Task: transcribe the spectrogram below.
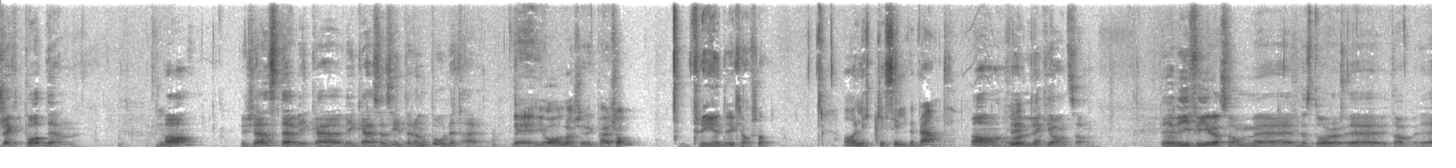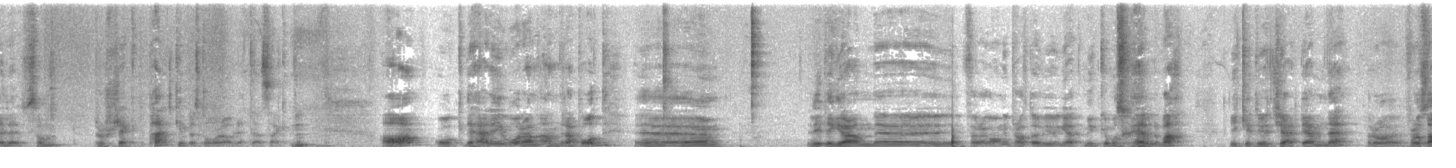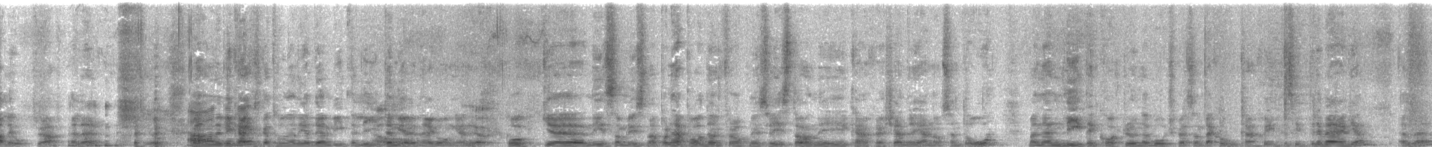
Projektpodden. Ja, hur känns det? Vilka, vilka är det som sitter runt bordet här? Det är jag, Lars-Erik Persson. Fredrik Larsson. Och Lycke Silverbrand. Ja, och. Ulrik Jansson. Det är vi fyra som eh, består eh, utav, eller som projektparken består av rättare sagt. Ja, och det här är ju våran andra podd. Eh, lite grann, eh, förra gången pratade vi ju rätt mycket om oss själva. Vilket är ett kärt ämne för, oss allihop tror jag, eller? Men Ja, vi kanske ska tona ner den biten lite Ja, mer den här gången. gör Och eh, ni som lyssnar på den här podden förhoppningsvis då, ni kanske känner igen oss ändå. Men en liten kort runda bordspresentation kanske inte sitter i vägen, eller?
